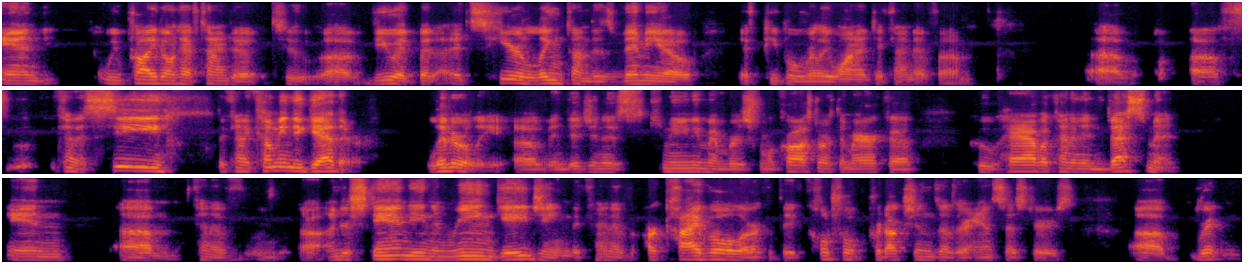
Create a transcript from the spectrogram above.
and we probably don't have time to, to uh, view it, but it's here linked on this Vimeo if people really wanted to kind of um, uh, uh, kind of see the kind of coming together, literally, of indigenous community members from across North America who have a kind of investment in um, kind of uh, understanding and re-engaging the kind of archival or the cultural productions of their ancestors uh, written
